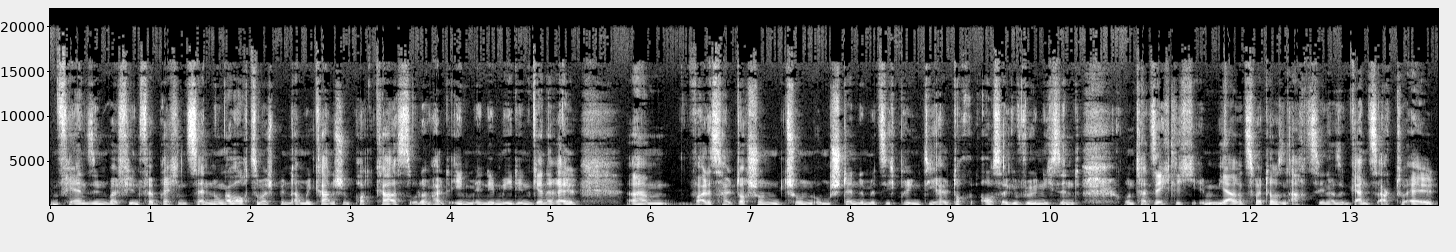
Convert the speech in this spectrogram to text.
im Fernsehen bei vielen Verbrechenssendungen, aber auch zum Beispiel in amerikanischen Podcasts oder halt eben in den Medien generell, ähm, weil es halt doch schon, schon Umstände mit sich bringt, die halt doch außergewöhnlich sind. Und tatsächlich im Jahre 2018, also ganz aktuell,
